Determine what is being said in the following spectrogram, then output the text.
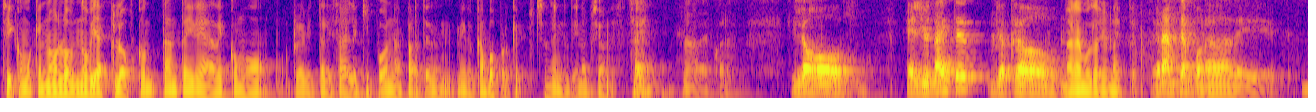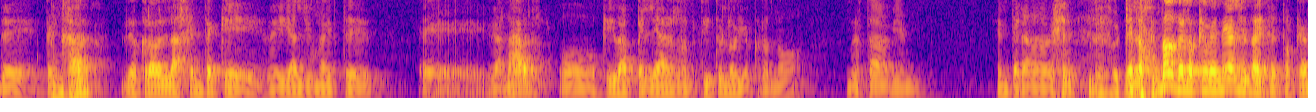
sí, como que no, lo, no vi a Klopp con tanta idea de cómo revitalizar el equipo en la parte del medio campo porque pues, chance no tiene opciones. Sí, no, de acuerdo. Y luego, el United, yo creo, No hablemos de United. gran temporada de, de Ten Hag. Yo creo la gente que veía al United eh, ganar o que iba a pelear el título, yo creo no, no estaba bien enterada de, De su de lo, no, de lo que venía el United, porque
